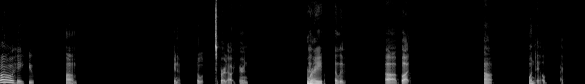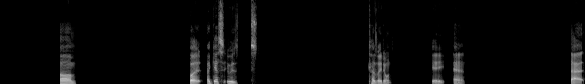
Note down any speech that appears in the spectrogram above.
Oh, hey you. Um, you know, a little spread out here, and I- Right. I live. Uh, but uh, one day I'll be back. Um, but I guess it was just because I don't gay and that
